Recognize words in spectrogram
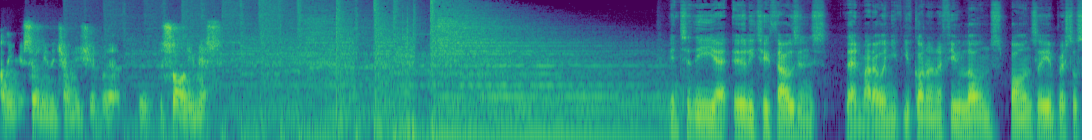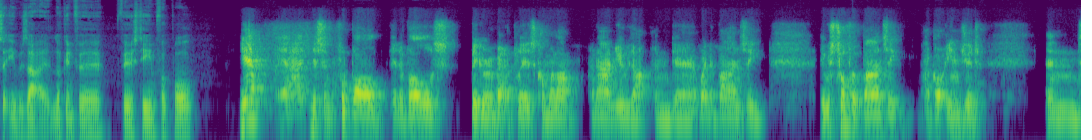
I think certainly in the championship, uh, the sorely missed. Into the uh, early 2000s then, Maddo, and you've, you've gone on a few loans. Barnsley and Bristol City, was that uh, looking for first team football? Yeah, listen, football, it evolves, bigger and better players come along, and I knew that. And uh, went to Barnsley. It was tough at Barnsley. I got injured, and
